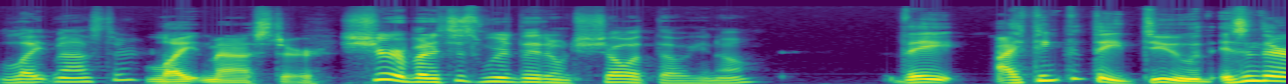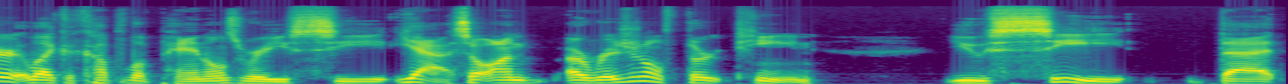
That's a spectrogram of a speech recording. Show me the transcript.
Lightmaster? Light Master. Sure, but it's just weird they don't show it though, you know? They, I think that they do. Isn't there like a couple of panels where you see? Yeah. So on original thirteen, you see that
